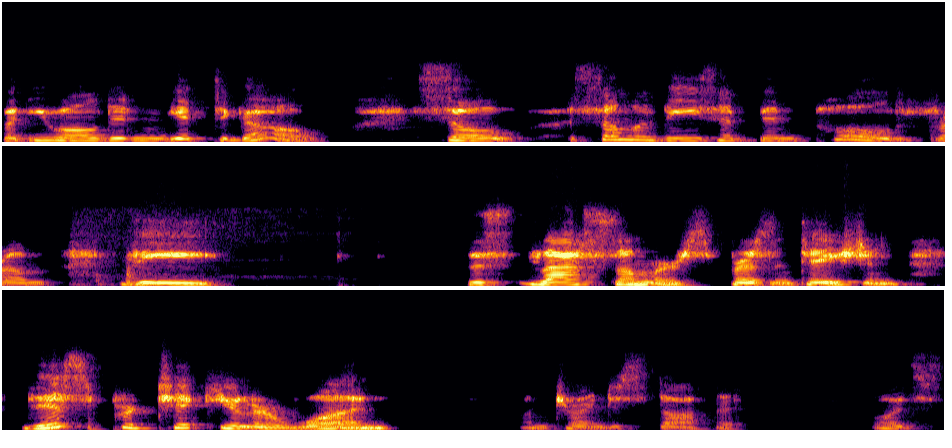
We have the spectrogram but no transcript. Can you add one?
but you all didn't get to go. So some of these have been pulled from the this last summer's presentation. This particular one, I'm trying to stop it. Oh, it's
